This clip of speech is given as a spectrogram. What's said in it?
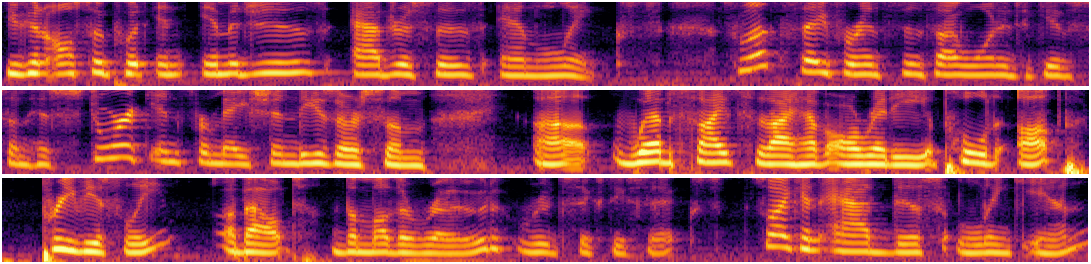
You can also put in images, addresses, and links. So let's say, for instance, I wanted to give some historic information. These are some uh, websites that I have already pulled up previously about the Mother Road, Route 66. So I can add this link in,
